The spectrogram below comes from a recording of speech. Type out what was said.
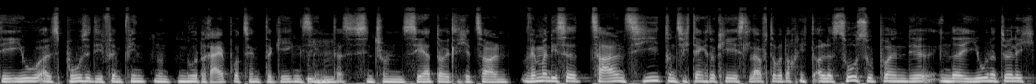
die EU als positiv empfinden und nur drei Prozent dagegen sind. Mhm. Das sind schon sehr deutliche Zahlen. Wenn man diese Zahlen sieht und sich denkt, okay, es läuft aber doch nicht alles so super in, die, in der EU natürlich,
